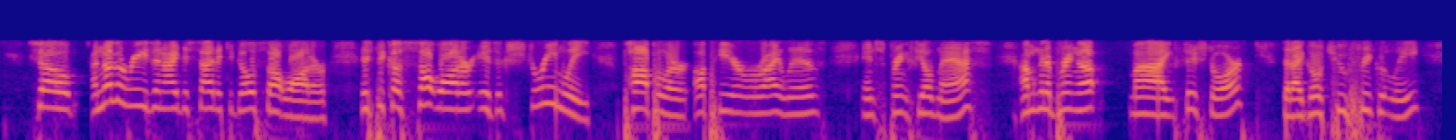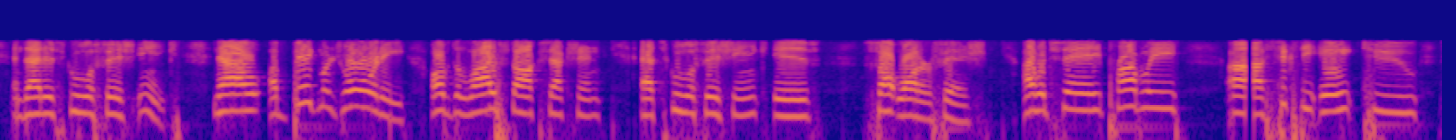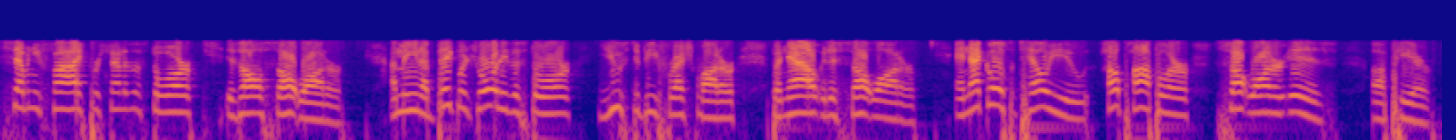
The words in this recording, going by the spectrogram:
So another reason I decided to go saltwater is because saltwater is extremely popular up here where I live in Springfield, Mass. I'm going to bring up my fish store that I go to frequently, and that is School of Fish Inc. Now, a big majority of the livestock section at School of Fish Inc. is saltwater fish. I would say probably uh, 68 to 75 percent of the store is all saltwater. I mean, a big majority of the store used to be freshwater, but now it is saltwater. And that goes to tell you how popular saltwater is up here.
